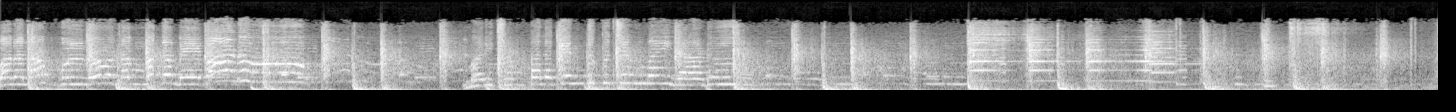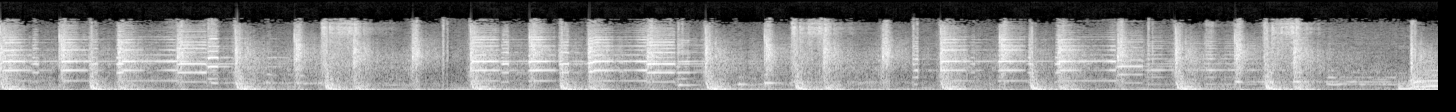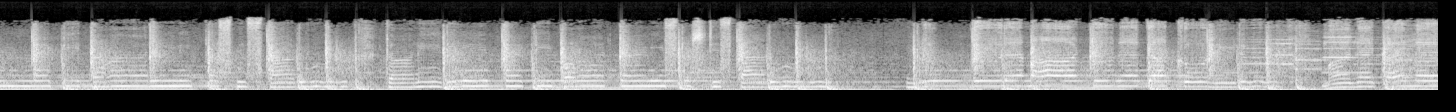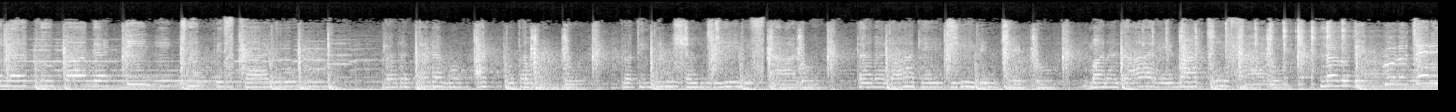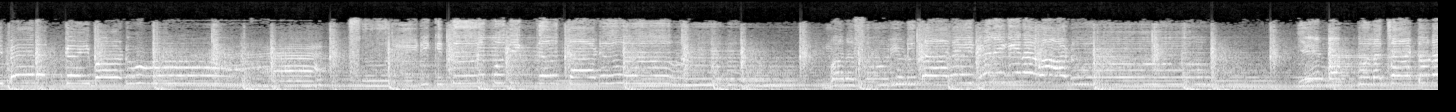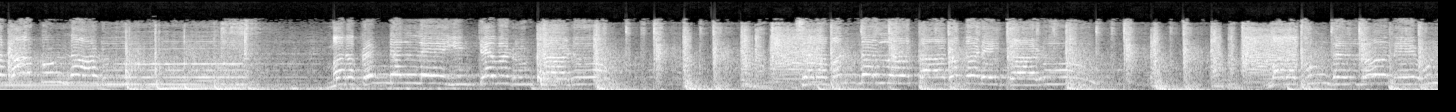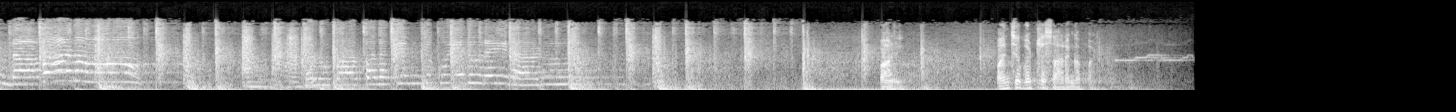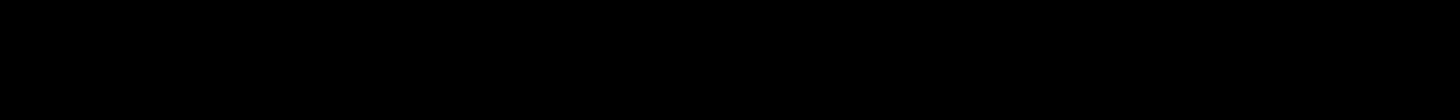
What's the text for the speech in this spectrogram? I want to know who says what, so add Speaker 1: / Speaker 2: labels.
Speaker 1: మన నవ్వుల్లో నమ్మకమే వాడు. మరి చెంపలకెందుకు చెమ్మయ్యాడు ప్రశ్నిస్తాడు తానే రేపటి బాటని సృష్టిస్తాడు. మాటున దాకోనిడు మన కలలకు పగటిని చూపిస్తాడు. బ్రతకడము అద్భుతమంటూ ప్రతి నిమిషం జీవిస్తాడు. తన దాగే జీవించేట్టు మన దారి మార్చేశాడు. నలుది సూర్యుడు తానే వెలిగిన వాడు. ఏ మబ్బుల చాటున దాక్కున్నాడు. మన ఫ్రెండల్లే ఇంకెవడుంటాడు?
Speaker 2: పంచబట్ల పంచభట్ల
